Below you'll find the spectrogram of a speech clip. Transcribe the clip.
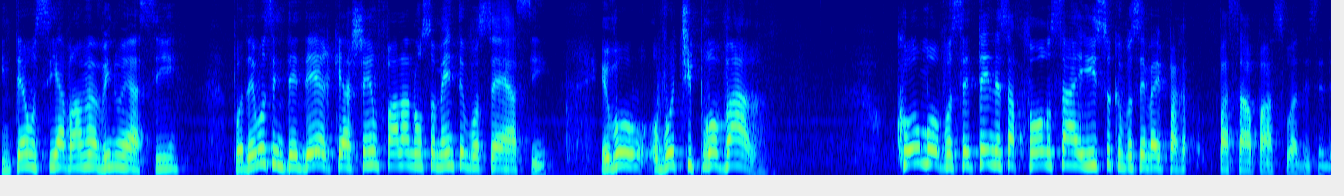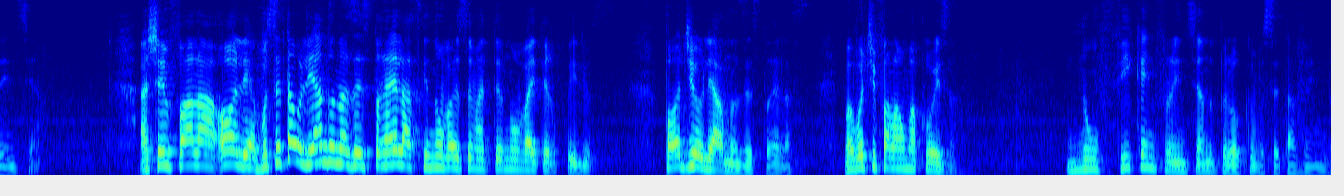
Então, se Avram Avinu é assim, podemos entender que Hashem fala não somente você é assim. Eu vou, eu vou te provar como você tem essa força, é isso que você vai pa passar para a sua descendência. Hashem fala, olha, você está olhando nas estrelas que não vai, você vai ter, não vai ter filhos. Pode olhar nas estrelas. Mas vou te falar uma coisa. Não fica influenciando pelo que você está vendo.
